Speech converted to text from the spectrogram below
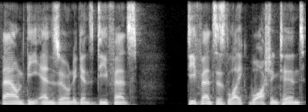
found the end zone against defense. Defenses like Washington's.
